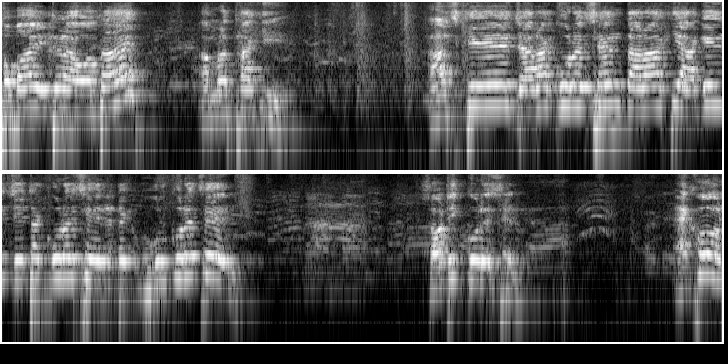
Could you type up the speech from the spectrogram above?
সবাই এটার আওতায় আমরা থাকি। আজকে যারা করেছেন, তারা কি আগে যেটা করেছেন, এটাকে ভুল করেছেন? সঠিক করেছেন। এখন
